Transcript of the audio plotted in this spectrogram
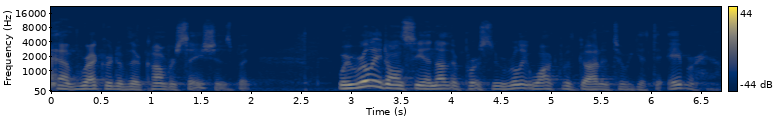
have record of their conversations, but we really don't see another person who really walked with God until we get to Abraham.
